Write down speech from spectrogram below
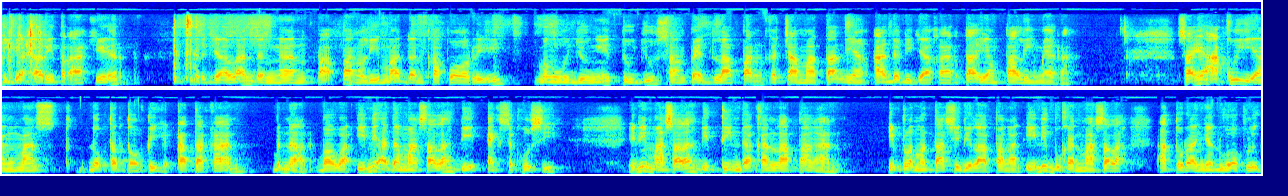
tiga hari terakhir berjalan dengan Pak Panglima dan Kapolri mengunjungi 7 sampai 8 kecamatan yang ada di Jakarta yang paling merah. Saya akui yang Mas Dr. Topi katakan benar bahwa ini ada masalah di eksekusi. Ini masalah di tindakan lapangan implementasi di lapangan. Ini bukan masalah aturannya 25%,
